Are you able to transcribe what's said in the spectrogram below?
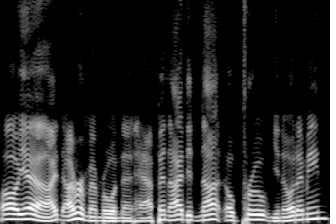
oh yeah, I, I remember when that happened. I did not approve. You know what I mean?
